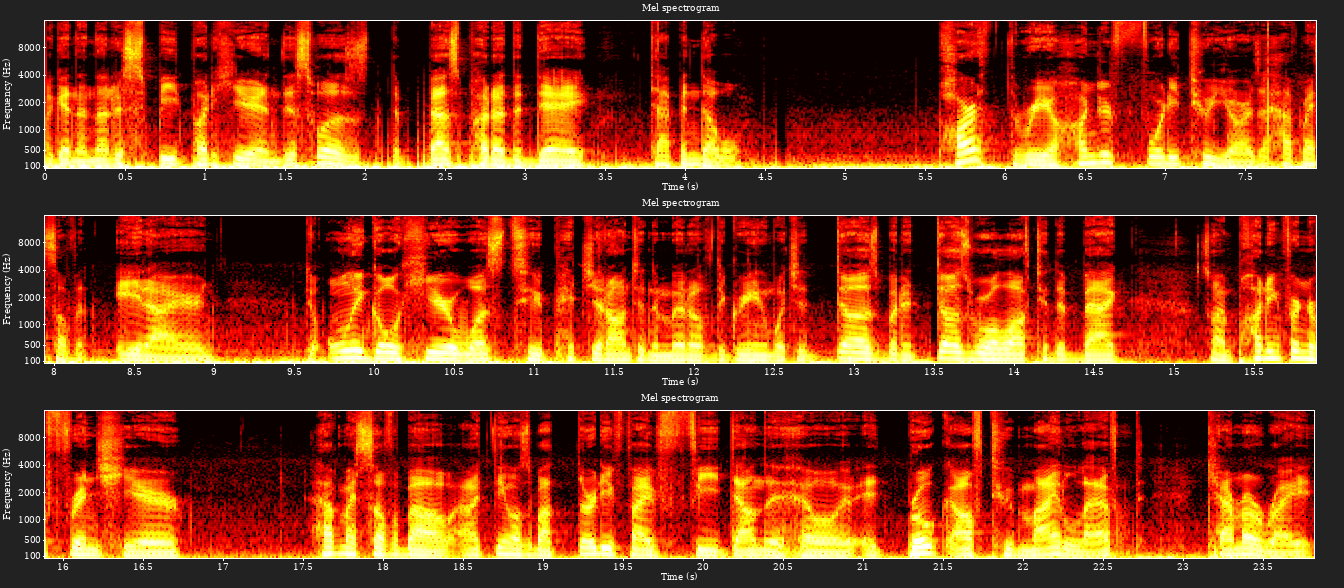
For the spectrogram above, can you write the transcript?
Again, another speed putt here, and this was the best putt of the day. Tap and double. Par 3, 142 yards. I have myself an 8 iron. The only goal here was to pitch it onto the middle of the green, which it does, but it does roll off to the back. So I'm putting from the fringe here. Have myself about, I think it was about 35 feet down the hill. It broke off to my left, camera right.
